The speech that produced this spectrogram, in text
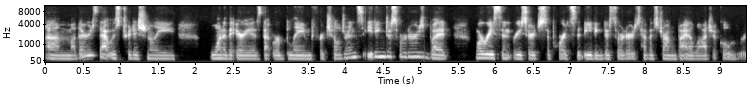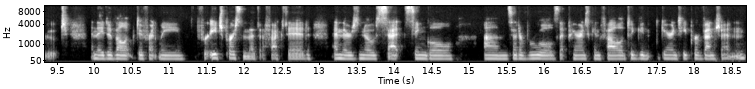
um, mothers. That was traditionally one of the areas that were blamed for children's eating disorders, but more recent research supports that eating disorders have a strong biological root and they develop differently for each person that's affected. And there's no set single um, set of rules that parents can follow to gu- guarantee prevention.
